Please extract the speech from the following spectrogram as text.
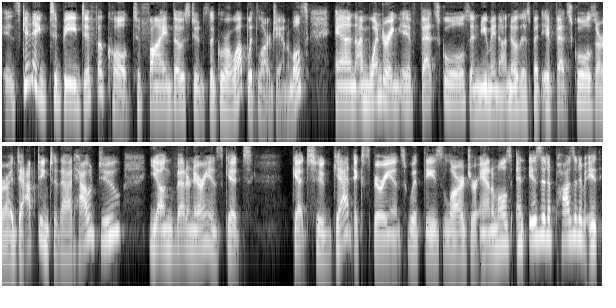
it's getting to be difficult to find those students that grow up with large animals. And I'm wondering if vet schools, and you may not know this, but if vet schools are adapting to that, how do young veterinarians get get to get experience with these larger animals and is it a positive it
